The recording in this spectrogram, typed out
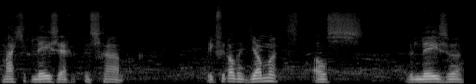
maak je het lezen eigenlijk onschadelijk. Ik vind het altijd jammer als de lezer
